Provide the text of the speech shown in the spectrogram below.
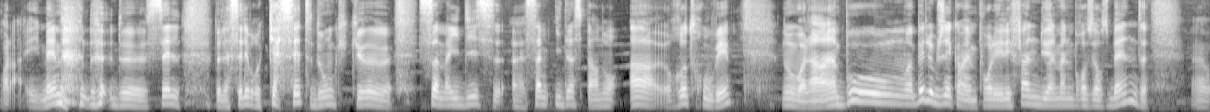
voilà, et même de, celle de la célèbre cassette donc que Sam euh, Idas pardon, a retrouvé. Donc voilà, un beau, un bel objet quand même pour les, fans du Allman Brothers Band. Euh,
